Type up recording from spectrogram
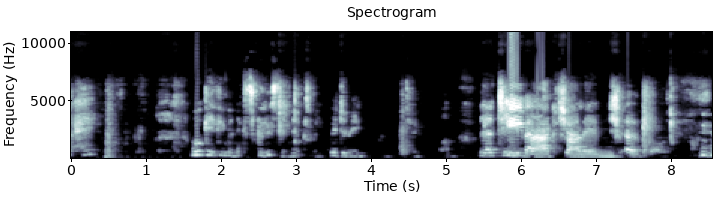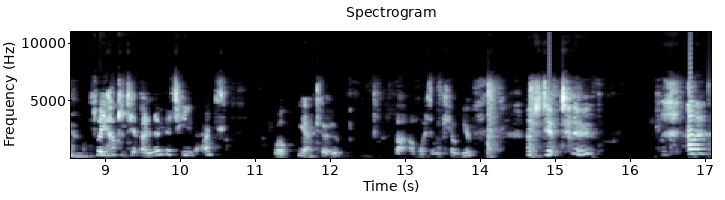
Okay. We'll give you an exclusive next week. We're doing the tea bag challenge. Oh god. so you have to tip a load of tea bags. Well, yeah, two. But otherwise it will kill you. have to tip two. And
